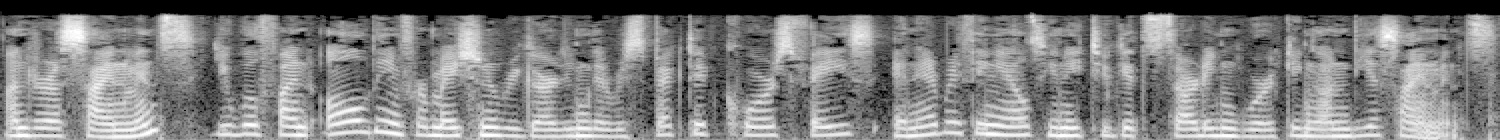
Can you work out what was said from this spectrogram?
Under Assignments, you will find all the information regarding the respective course phase and everything else you need to get started working on the assignments.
